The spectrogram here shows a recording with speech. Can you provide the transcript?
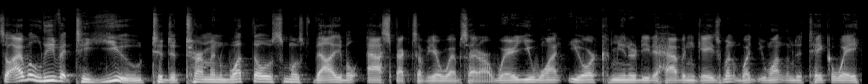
So I will leave it to you to determine what those most valuable aspects of your website are, where you want your community to have engagement, what you want them to take away,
